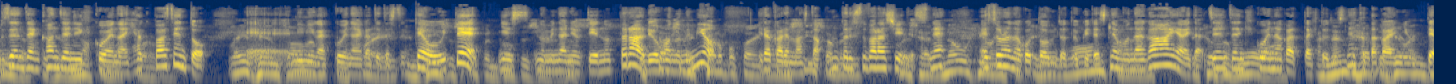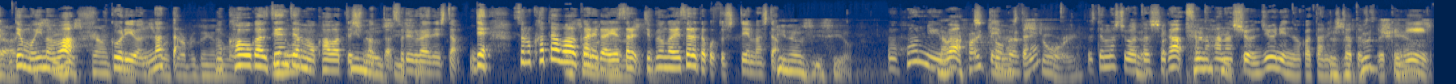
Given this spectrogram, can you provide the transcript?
全然完全に聞こえない100%、ええ耳が聞こえない方です。手を置いて、イエスの皆によって祈ったら、両方の耳を開かれました。本当に素晴らしいですね。そのようなことを見たときですね、もう長い間、全然聞こえなかった人ですね、戦いによって。でも今は聞こえるようになった。もう顔が全然もう変わってしまった。それぐらいでした。で、その方は彼が癒され、自分が癒されたことを知っていました。本人は知っていましたね。そしてもし私がその話を10人の方にしたとした時に、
